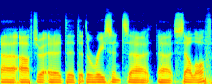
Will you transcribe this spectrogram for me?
uh, after uh, the, the the recent uh, uh, sell off.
